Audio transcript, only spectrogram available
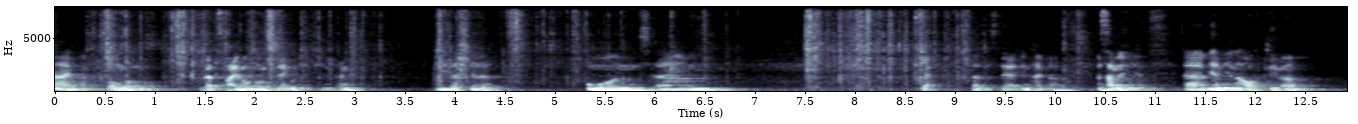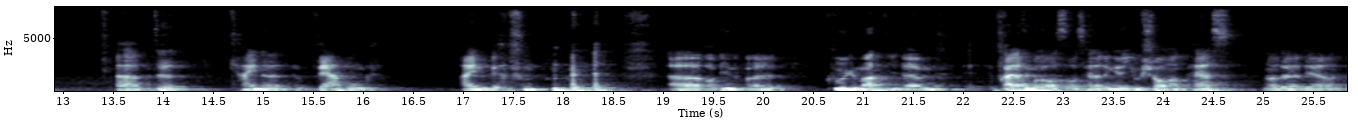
Ah, ein paar Bonbons. Sogar zwei Bonbons, sehr gut. Vielen Dank an dieser Stelle. Und ähm, das ist der Inhalt da. Was haben wir hier? Äh, wir haben hier einen Aufkleber. Äh, bitte keine Werbung einwerfen. äh, auf jeden Fall cool gemacht. Die, ähm, frei dem Motto aus, aus Herr der Ringe, You Shall Not Pass. Na, der, der,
